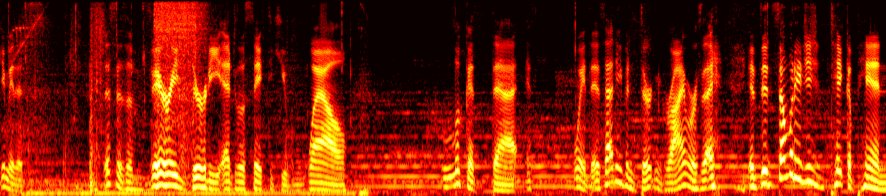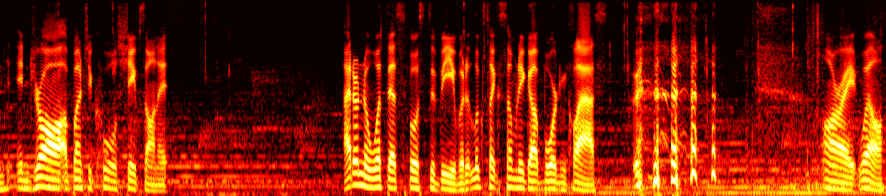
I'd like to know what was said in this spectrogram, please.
Give me this. This is a very dirty edgeless safety cube, wow. Look at that, it's- Wait, is that even dirt and grime, or is that- is, Did somebody just take a pen and draw a bunch of cool shapes on it? I don't know what that's supposed to be, but it looks like somebody got bored in class. Alright, well...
